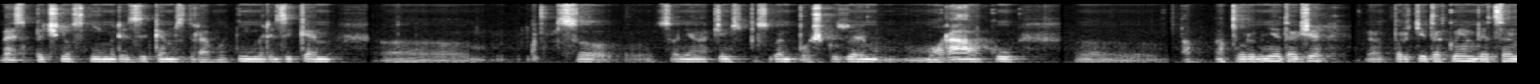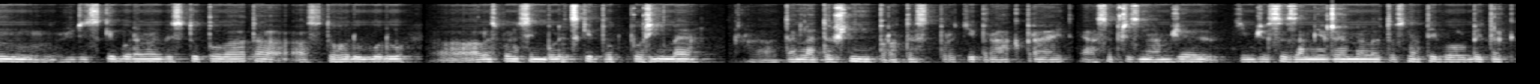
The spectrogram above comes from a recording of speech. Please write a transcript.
bezpečnostním rizikem, zdravotním rizikem, uh, co, co nějakým způsobem poškozuje morálku a, a podobně, takže proti takovým věcem vždycky budeme vystupovat a, a z toho důvodu alespoň symbolicky podpoříme ten letošní protest proti Prague Pride. Já se přiznám, že tím, že se zaměřujeme letos na ty volby, tak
